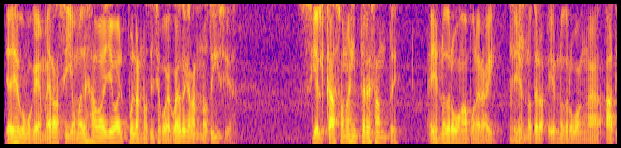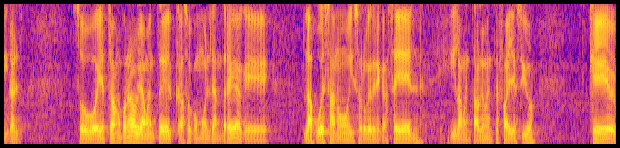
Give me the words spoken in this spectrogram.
Y ella dijo como que, mira, si yo me dejaba llevar por las noticias, porque acuérdate que las noticias, si el caso no es interesante, ellos no te lo van a poner ahí. ellos, no te lo, ellos no te lo van a, a tirar. So, ellos te van a poner, obviamente, el caso como el de Andrea, que la jueza no hizo lo que tenía que hacer y lamentablemente falleció. Que,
